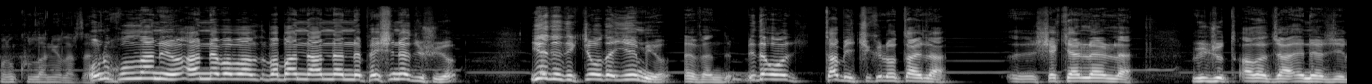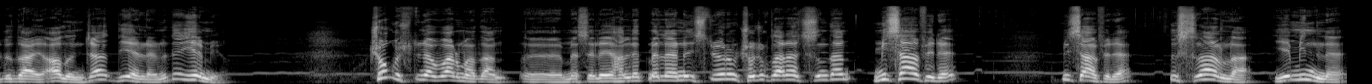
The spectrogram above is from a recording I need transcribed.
Onu kullanıyorlar zaten. Onu kullanıyor. Anne baba, babaanne, anneanne peşine düşüyor. Ye dedikçe o da yemiyor efendim. Bir de o tabii çikolatayla, e, şekerlerle vücut alacağı enerjiyi, gıdayı alınca diğerlerini de yemiyor. Çok üstüne varmadan e, meseleyi halletmelerini istiyorum çocuklar açısından. Misafire, misafire ısrarla, yeminle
